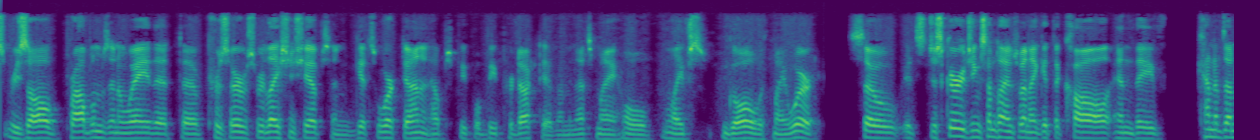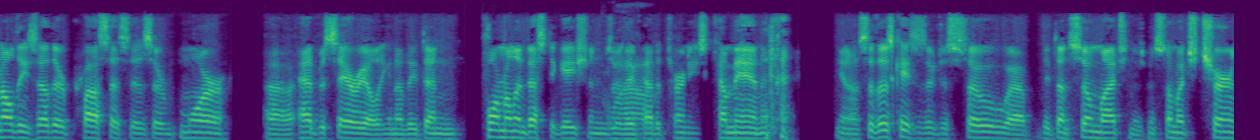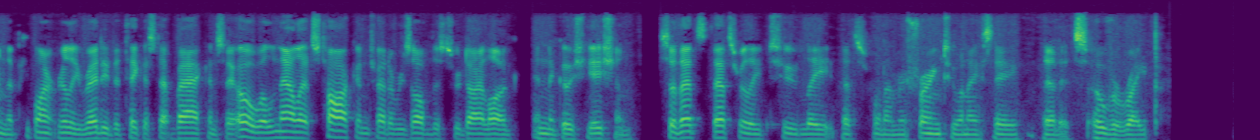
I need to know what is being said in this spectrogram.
resolve problems in a way that uh, preserves relationships and gets work done and helps people be productive. I mean, that's my whole life's goal with my work. So it's discouraging sometimes when I get the call and they've kind of done all these other processes or more uh, adversarial. You know, they've done formal investigations wow. or they've had attorneys come in and you know, so those cases are just so, uh, they've done so much and there's been so much churn that people aren't really ready to take a step back and say, oh, well, now let's talk and try to resolve this through dialogue and negotiation. So that's, that's really too late. That's what I'm referring to when I say that it's overripe.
